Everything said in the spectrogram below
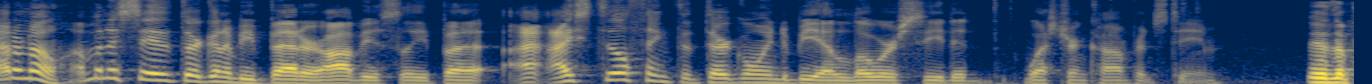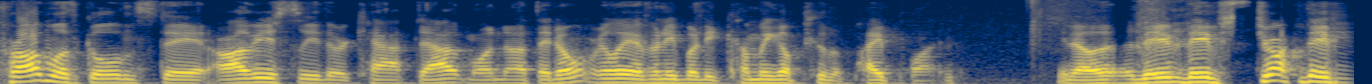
I don't know. I'm going to say that they're going to be better, obviously, but I, I still think that they're going to be a lower seeded Western Conference team the problem with Golden State, obviously they're capped out and whatnot. They don't really have anybody coming up through the pipeline. You know, they've they've struck they've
